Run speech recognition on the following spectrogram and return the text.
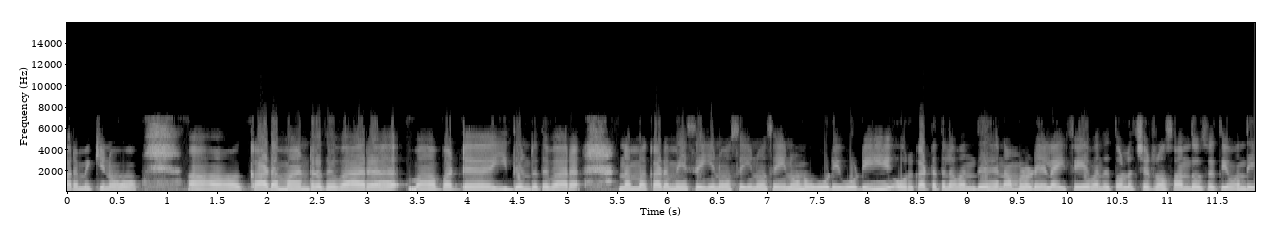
ஆரம்பிக்கணும். கடமைன்றது வேற பட்டு இதுன்றது வேற. நம்ம கடமையை செய்யணும் செய்யணும் செய்யணும்னு ஓடி ஓடி ஒரு கட்டத்தில் வந்து நம்மளுடைய லைஃபையே வந்து தொலைச்சிடுறோம் சந்தோஷத்தையும் வந்து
